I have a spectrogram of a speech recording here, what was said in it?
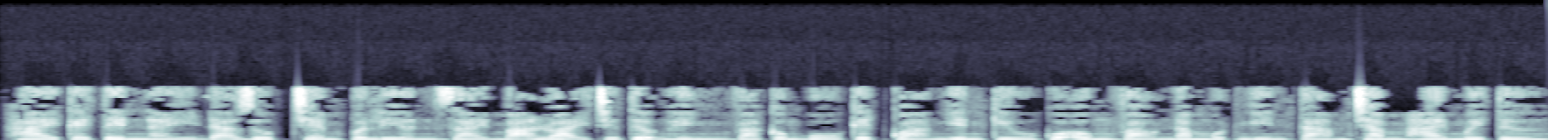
Hai cái tên này đã giúp Champollion giải mã loại chữ tượng hình và công bố kết quả nghiên cứu của ông vào năm 1824.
